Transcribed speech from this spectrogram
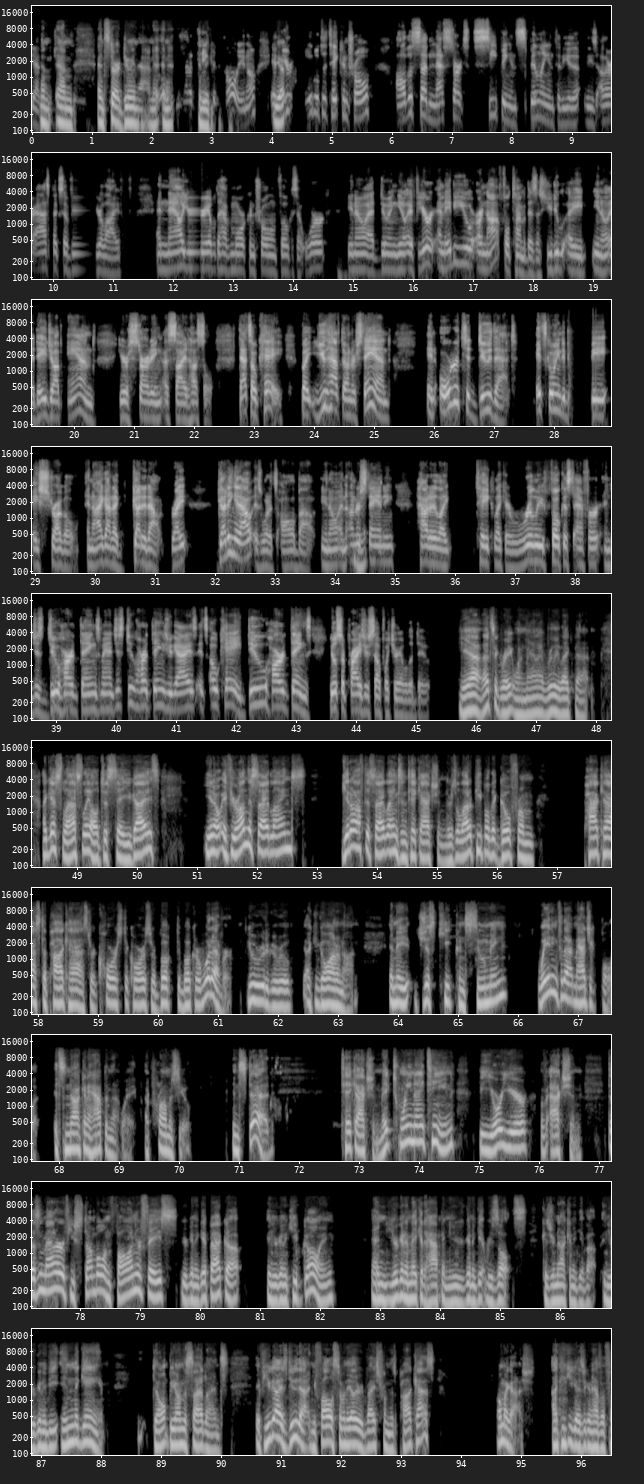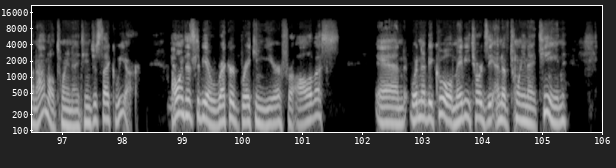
yeah. and and and start doing that and, it, and it, you take control you know if yep. you're able to take control all of a sudden that starts seeping and spilling into the, these other aspects of your life and now you're able to have more control and focus at work you know at doing you know if you're and maybe you are not full-time a business you do a you know a day job and you're starting a side hustle that's okay but you have to understand in order to do that it's going to be a struggle and i got to gut it out right gutting it out is what it's all about you know and mm-hmm. understanding how to like take like a really focused effort and just do hard things, man. Just do hard things, you guys. It's okay. Do hard things. You'll surprise yourself what you're able to do. Yeah, that's a great one, man. I really like that. I guess lastly, I'll just say, you guys, you know, if you're on the sidelines, get off the sidelines and take action. There's a lot of people that go from podcast to podcast or course to course or book to book or whatever, guru to guru. I can go on and on. And they just keep consuming waiting for that magic bullet. It's not going to happen that way. I promise you. Instead, take action. Make 2019 be your year of action. Doesn't matter if you stumble and fall on your face, you're going to get back up and you're going to keep going and you're going to make it happen. You're going to get results because you're not going to give up and you're going to be in the game. Don't be on the sidelines. If you guys do that and you follow some of the other advice from this podcast, oh my gosh, I think you guys are going to have a phenomenal 2019, just like we are. Yep. I want this to be a record breaking year for all of us. And wouldn't it be cool? Maybe towards the end of 2019,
